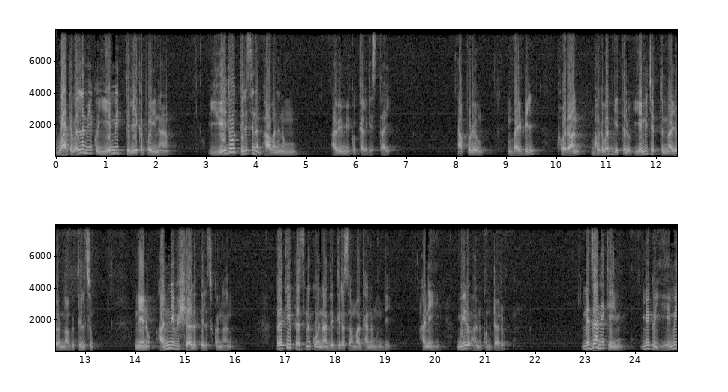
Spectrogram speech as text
వాటి వల్ల మీకు ఏమీ తెలియకపోయినా ఏదో తెలిసిన భావనను అవి మీకు కలిగిస్తాయి. అప్పుడు బైబిల్ ఖురాన్ భగవద్గీతలు ఏమి చెప్తున్నాయో నాకు తెలుసు. నేను అన్ని విషయాలు తెలుసుకున్నాను. ప్రతి ప్రశ్నకు నా దగ్గర సమాధానం ఉంది అని మీరు అనుకుంటారు. నిజానికి మీకు ఏమీ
